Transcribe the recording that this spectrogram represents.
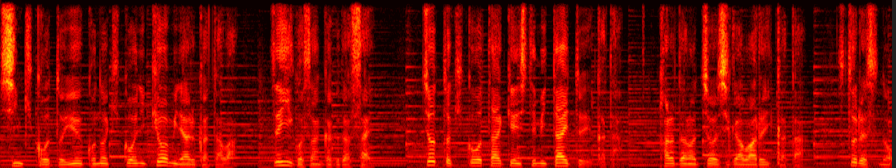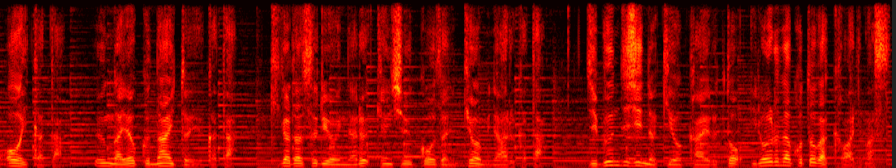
新気候というこの気候に興味のある方はぜひご参加ください。ちょっと気候を体験してみたいという方体の調子が悪い方ストレスの多い方運が良くないという方気が出せるようになる研修講座に興味のある方自分自身の気を変えるといろいろなことが変わります。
